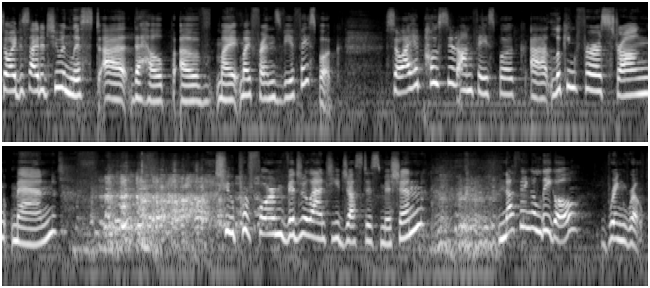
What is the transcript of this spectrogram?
So I decided to enlist uh, the help of my, my friends via Facebook. So I had posted on Facebook uh, looking for a strong man to perform vigilante justice mission. Nothing illegal, bring rope.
